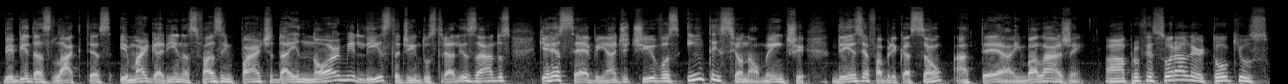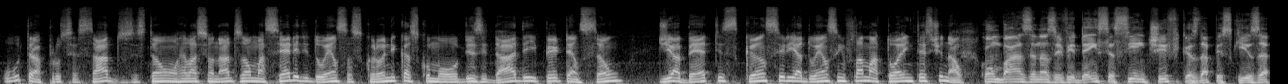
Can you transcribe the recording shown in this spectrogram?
bebidas lácteas e margarinas fazem parte da enorme lista de industrializados que recebem aditivos intencionalmente, desde a fabricação até a embalagem. A professora alertou que os ultraprocessados estão relacionados a uma série de doenças crônicas como obesidade, hipertensão, diabetes, câncer e a doença inflamatória intestinal. Com base nas evidências científicas da pesquisa,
